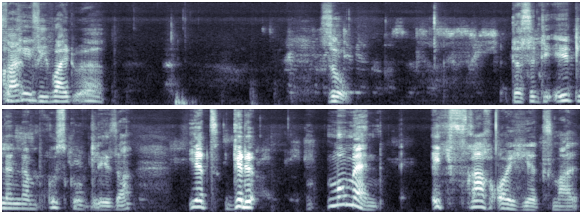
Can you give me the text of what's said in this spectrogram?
Okay. wie White Earth. So, das sind die edlen Lambrusco-Gläser. Jetzt, Gitte, Moment. Ich frage euch jetzt mal.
